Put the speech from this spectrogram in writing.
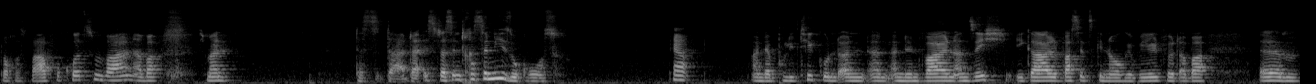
doch, es war vor kurzem Wahlen, aber ich meine, das, da, da ist das Interesse nie so groß ja. an der Politik und an, an, an den Wahlen an sich, egal was jetzt genau gewählt wird, aber ähm,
